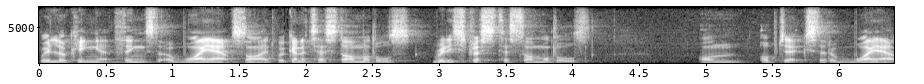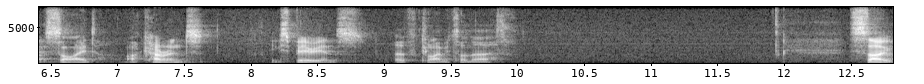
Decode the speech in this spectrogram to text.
We're looking at things that are way outside. We're going to test our models, really stress test our models on objects that are way outside our current experience of climate on Earth. So,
